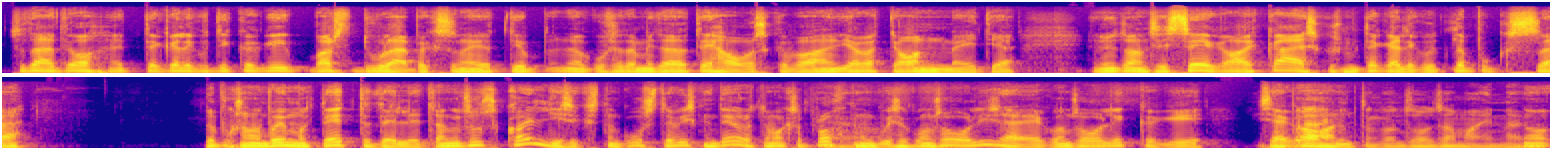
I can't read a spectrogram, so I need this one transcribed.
seda, et oh, et tegelikult ikkagi varsti tuleb, eks näidati nagu seda, mida teha oskab, jagati andmeid ja, ja nüüd on siis see aeg käes, kus me tegelikult lõpuks lõpuks on võimalik ta ette tellida, ta on suhteliselt kallis, eks ta on kuussada viiskümmend eurot, ta maksab rohkem ja. kui see konsool ise ja konsool ikkagi ise ka on. on konsool sama hinnaga no,.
